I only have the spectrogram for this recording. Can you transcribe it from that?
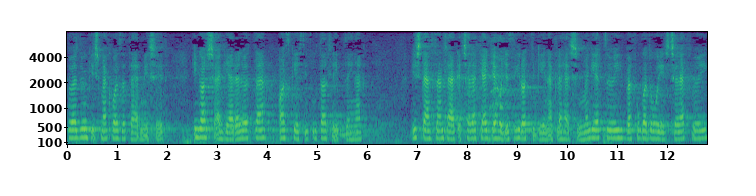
földünk is meghozza termését. Igazság jár előtte, az készít utat lépteinek. Isten szent lelke cselekedje, hogy az írott igének lehessünk megértői, befogadói és cselekvői,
